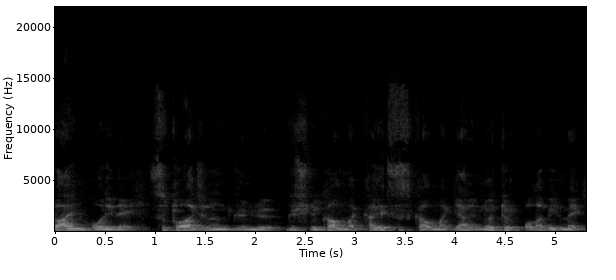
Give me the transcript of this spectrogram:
Ryan Holiday Stoacının Günlüğü. Güçlü kalmak, kayıtsız kalmak yani nötr olabilmek,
